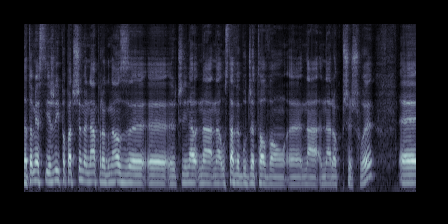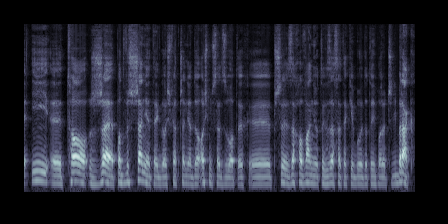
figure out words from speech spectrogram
Natomiast jeżeli popatrzymy na prognozy, e, e, czyli na, na, na ustawę budżetową e, na, na rok przyszły, i to, że podwyższenie tego świadczenia do 800 zł przy zachowaniu tych zasad, jakie były do tej pory, czyli brak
